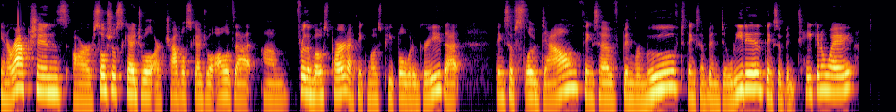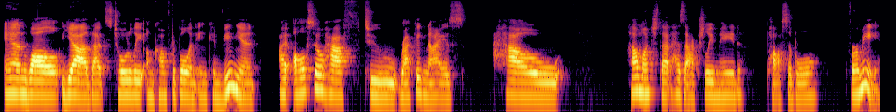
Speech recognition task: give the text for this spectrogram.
interactions, our social schedule, our travel schedule, all of that. Um, for the most part, I think most people would agree that things have slowed down, things have been removed, things have been deleted, things have been taken away. And while, yeah, that's totally uncomfortable and inconvenient, I also have to recognize how how much that has actually made possible for me.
